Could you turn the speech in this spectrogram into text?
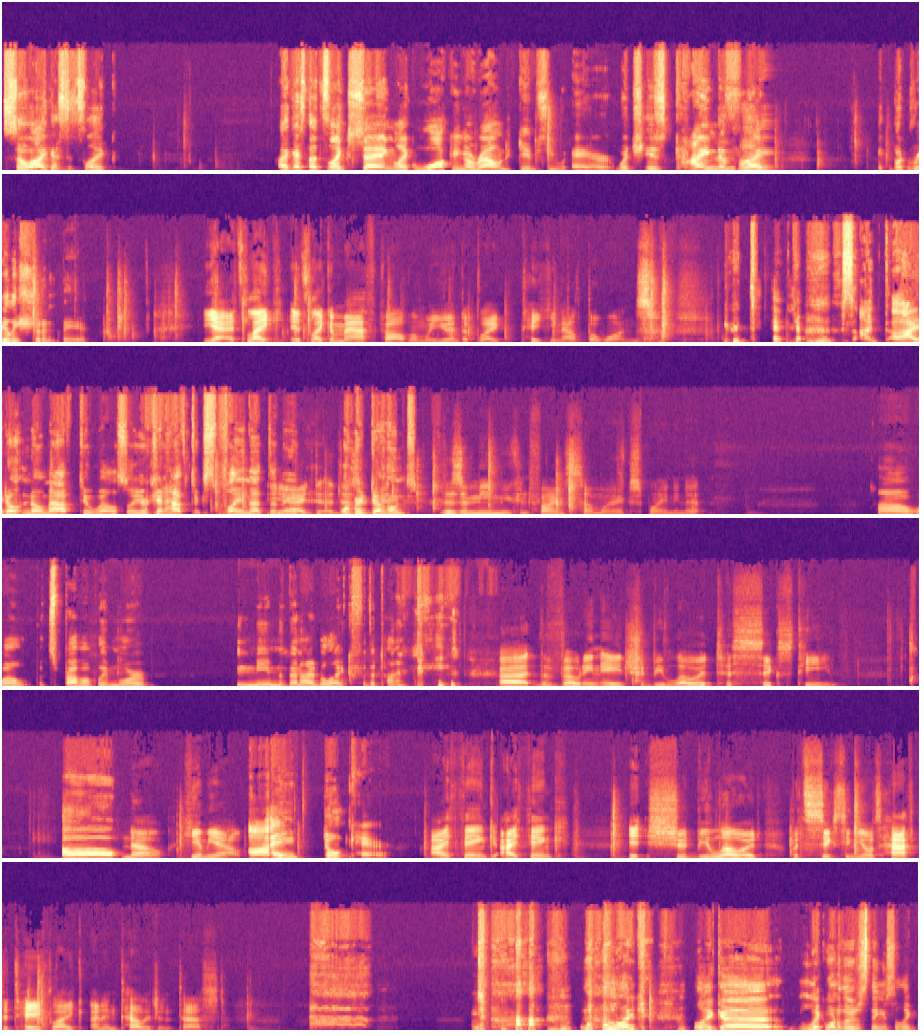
So I guess it's like I guess that's like saying like walking around gives you air, which is kind of right, but really shouldn't be. Yeah, it's like it's like a math problem where you end up like taking out the ones. I, I don't know math too well, so you're gonna have to explain that to yeah, I me, d- or a don't. There's a meme you can find somewhere explaining it. Oh well, it's probably more meme than I'd like for the time being. Uh, the voting age should be lowered to 16. Uh, No, hear me out. I don't care. I think I think it should be lowered, but 16 year olds have to take like an intelligent test. like like uh like one of those things that like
